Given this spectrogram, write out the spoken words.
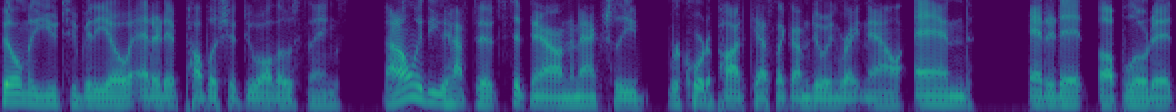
film a YouTube video, edit it, publish it, do all those things, not only do you have to sit down and actually record a podcast like I'm doing right now and edit it, upload it,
